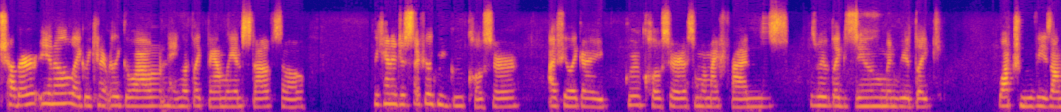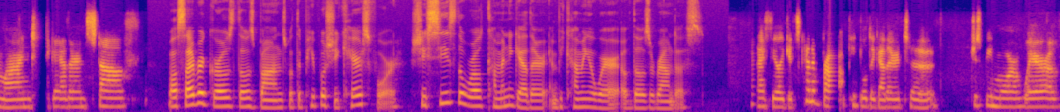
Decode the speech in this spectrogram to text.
each other, you know, like we couldn't really go out and hang with like family and stuff. So we kind of just I feel like we grew closer I feel like I grew closer to some of my friends because we would like Zoom and we would like watch movies online together and stuff. While Seibert grows those bonds with the people she cares for, she sees the world coming together and becoming aware of those around us. And I feel like it's kind of brought people together to just be more aware of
